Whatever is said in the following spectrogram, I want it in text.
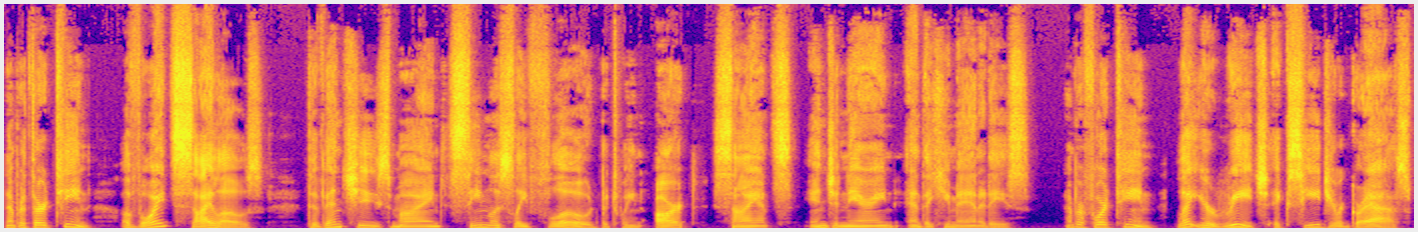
Number 13, avoid silos. Da Vinci's mind seamlessly flowed between art, science, engineering, and the humanities. Number 14, let your reach exceed your grasp.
